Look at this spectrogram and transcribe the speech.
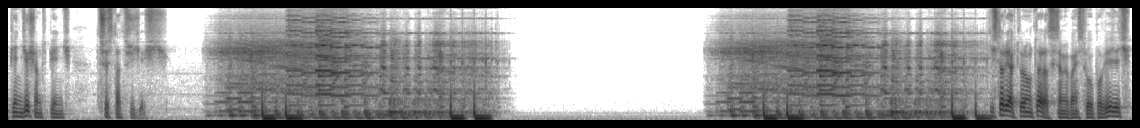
55 330. Historia, którą teraz chcemy Państwu opowiedzieć,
